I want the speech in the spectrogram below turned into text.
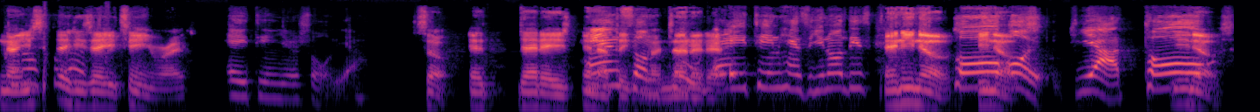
Now, you Kudos to said he's 18, right? 18 years old yeah So at that age, they're not thinking about none too. of that. 18 handsome. You know this And he knows. tall. He knows. oh, yeah, He tall, knows.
